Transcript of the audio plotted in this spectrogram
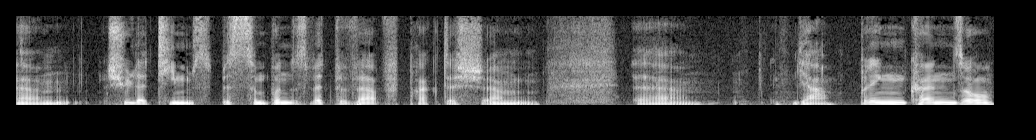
ähm, Schülerteams bis zum Bundeswettbewerb praktisch ähm, äh, ja, bringen können, so,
